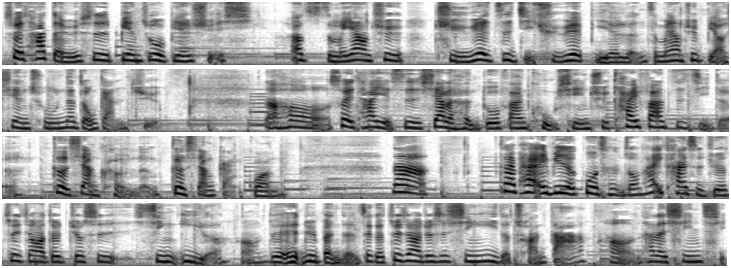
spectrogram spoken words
所以他等于是边做边学习，要怎么样去取悦自己、取悦别人，怎么样去表现出那种感觉。然后所以他也是下了很多番苦心去开发自己的各项可能、各项感官。那在拍 AV 的过程中，他一开始觉得最重要的就是心意了啊、对日本的这个最重要就是心意的传达，好、他的心情。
